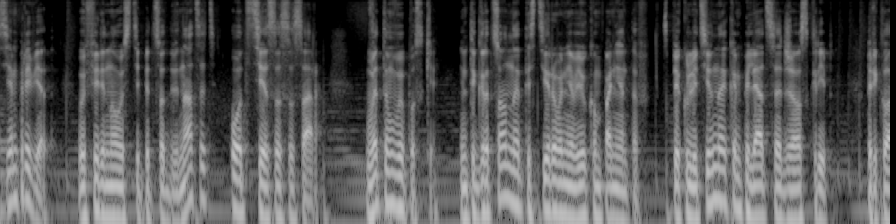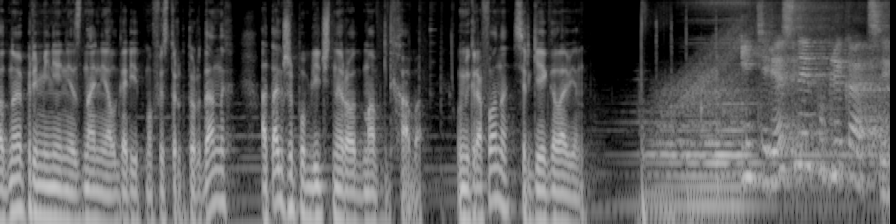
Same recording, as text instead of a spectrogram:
Всем привет! В эфире новости 512 от CSSR. В этом выпуске интеграционное тестирование view компонентов, спекулятивная компиляция JavaScript, прикладное применение знаний алгоритмов и структур данных, а также публичный roadmap GitHub. У микрофона Сергей Головин. Интересные публикации.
